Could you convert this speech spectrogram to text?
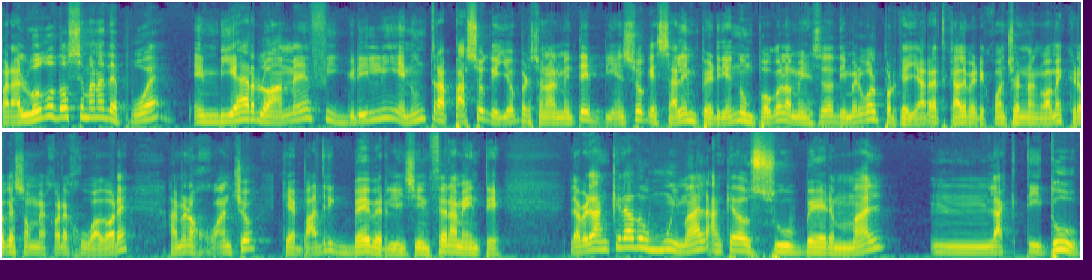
para luego dos semanas después enviarlo a Memphis Grizzly en un trapaso que yo personalmente pienso que salen perdiendo un poco los Minnesota Timberwolves porque ya Red Calvert y Juancho Hernán Gómez creo que son mejores jugadores, al menos Juancho, que Patrick Beverly, sinceramente. La verdad, han quedado muy mal, han quedado súper mal. Mm, la actitud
